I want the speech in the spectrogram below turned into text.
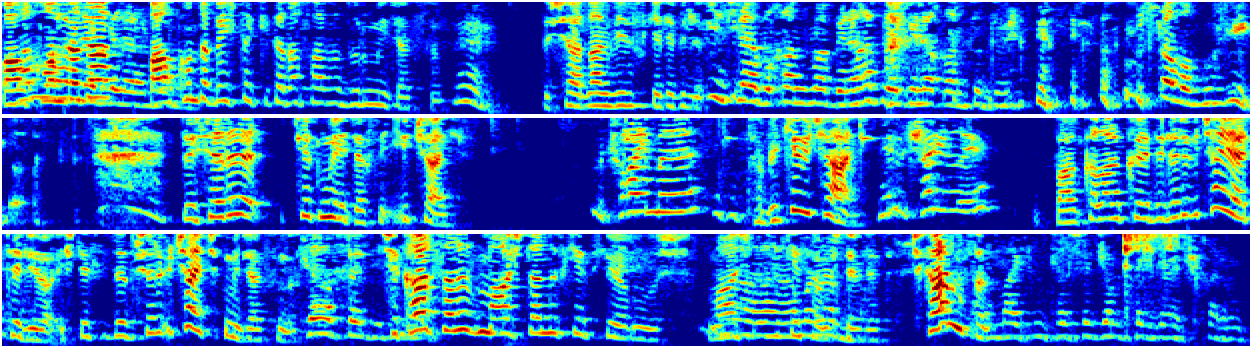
balkonda da balkonda 5 dakikadan fazla durmayacaksın. Hı. Dışarıdan virüs gelebilir. İncil'e bu kandırma beni. Hep yakına kandırdı beni. Mustafa gülüyor. Dışarı çıkmayacaksın 3 ay. Üç ay mı? Tabii ki 3 ay. Ne üç ay mı? Bankalar kredileri 3 ay erteliyor. İşte siz de dışarı 3 ay çıkmayacaksınız. Çıkarsanız maaşlarınız kesiyormuş. Maaşınızı Ya, kesiyormuş devlet. Çıkar mısın? Şimdi keseceğim tekrar çıkarım.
